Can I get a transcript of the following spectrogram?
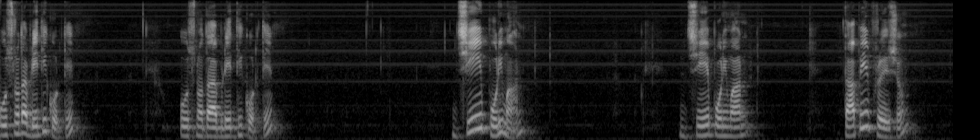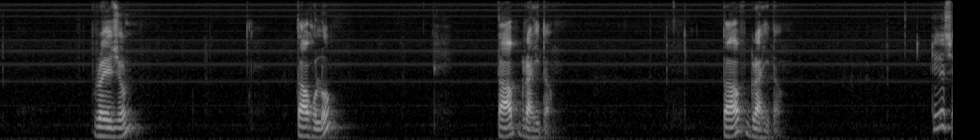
উষ্ণতা বৃদ্ধি করতে, উষ্ণতা বৃদ্ধি করতে যে পরিমাণ যে পরিমাণ তাপের প্রয়োজন প্রয়োজন, তা হলো তাপগ্রাহিতা তাপগ্রাহিতা ঠিক আছে?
